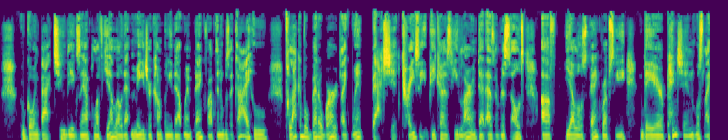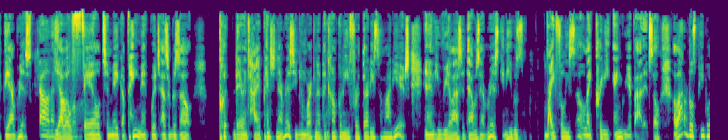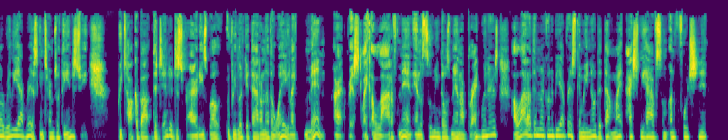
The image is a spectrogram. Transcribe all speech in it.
going back to the example of Yellow, that major company that went bankrupt. And it was a guy who, for lack of a better word, like went batshit crazy because he learned that as a result of Yellow's bankruptcy, their pension was likely at risk. Oh, Yellow awful. failed to make a payment, which as a result put their entire pension at risk. He'd been working at the company for 30 some odd years and he realized that that was at risk and he was rightfully so, like pretty angry about it. So a lot of those people are really at risk in terms of the industry we talk about the gender disparities. Well, if we look at that another way, like men are at risk, like a lot of men. And assuming those men are breadwinners, a lot of them are going to be at risk. And we know that that might actually have some unfortunate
